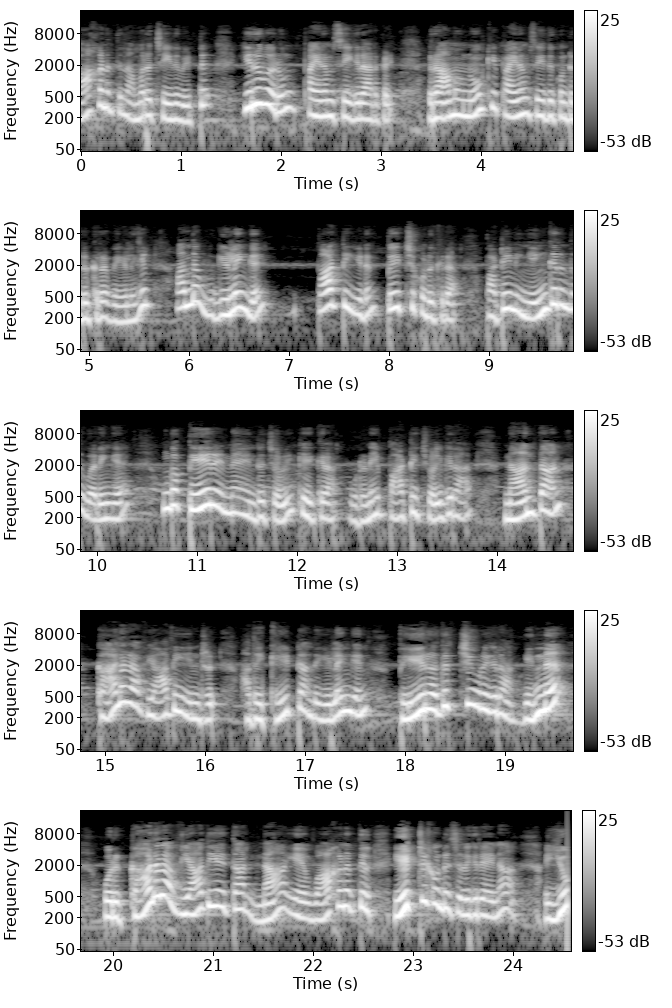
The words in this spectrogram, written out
வாகனத்தில் அமரச் செய்துவிட்டு இருவரும் பயணம் செய்கிறார்கள். கிராமம் நோக்கி பயணம் செய்து கொண்டிருக்கிற வேளையில் அந்த இளைஞன் பாட்டியிடம் பேச்சு கொடுக்கிறார். பாட்டி நீங்கள் எங்கிருந்து வரீங்க? உங்க பேர் என்ன? என்று சொல்லி கேட்கிறார். உடனே பாட்டி சொல்கிறார் நான் தான் காலரா வியாதி என்று. அதை கேட்டு அந்த இளைஞன் பேரதிர்ச்சி விடுகிறான் என்ன? ஒரு காலரா வியாதியைத்தான் நான் என் வாகனத்தில் ஏற்றிக்கொண்டு செல்கிறேனா? ஐயோ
